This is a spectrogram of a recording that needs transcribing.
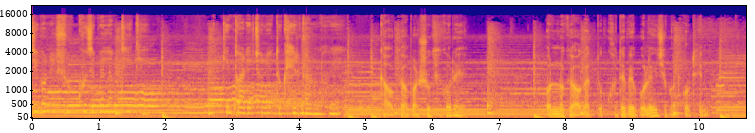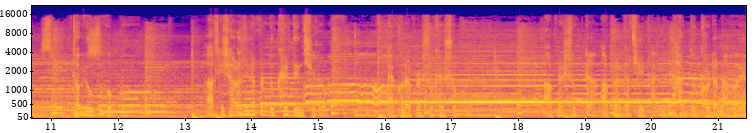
জীবনের সুখ খুঁজে পেলাম ঠিকই কিন্তু আরেকজনের দুঃখের কারণ হয়ে। কাউকে অপার সুখী করে অন্যকে অগাধ দুঃখ দেবে বলেই জীবন কঠিন। তবে উপভোগ্য আজকে সারাদিন আপনার দুঃখের দিন ছিল। এখন আপনার সুখের সময়। আপনার সুখটা আপনার কাছেই থাক আর দুঃখটা না হয়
